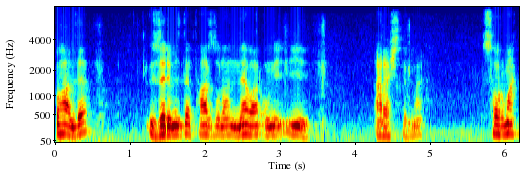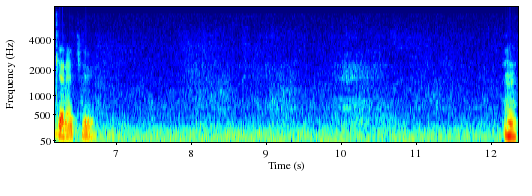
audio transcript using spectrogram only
O halde üzerimizde farz olan ne var onu iyi araştırmak, sormak gerekiyor. Evet.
